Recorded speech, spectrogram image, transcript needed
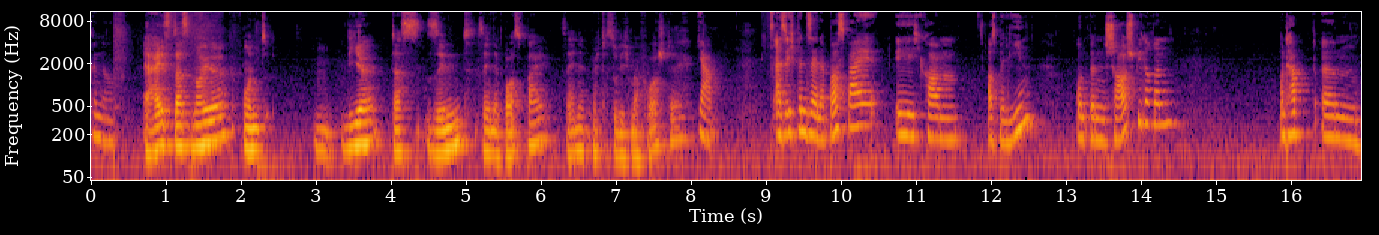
Genau. Er heißt das Neue und wir, das sind Sene Bosbal. Sene, möchtest du dich mal vorstellen? Ja, also ich bin Zeynep Bosbay, ich komme aus Berlin und bin Schauspielerin und habe ähm,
